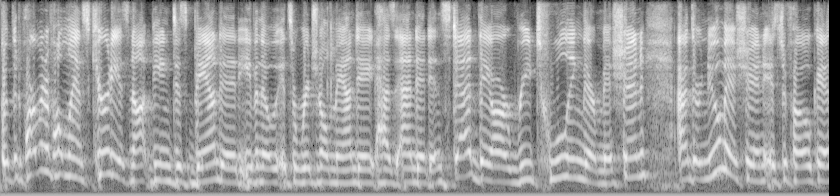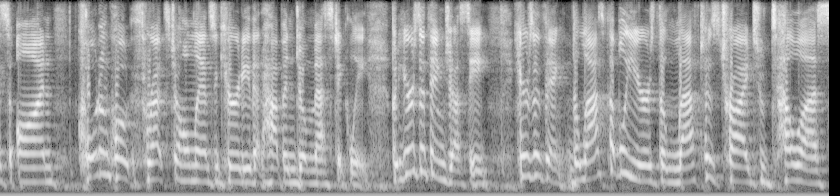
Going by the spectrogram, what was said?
But the Department of Homeland Security is not being disbanded, even though its original mandate has ended. Instead, they are retooling their mission, and their new mission is to focus on quote unquote threats to homeland security that happen domestically. But here's the thing, Jesse. Here's the thing. The last couple of years, the left has tried to tell us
